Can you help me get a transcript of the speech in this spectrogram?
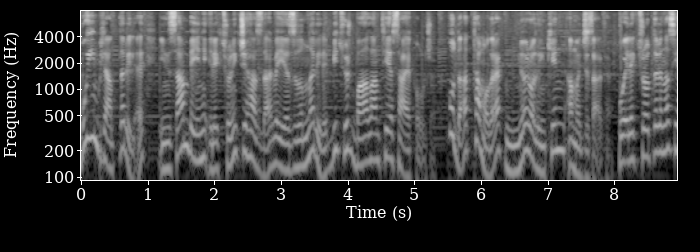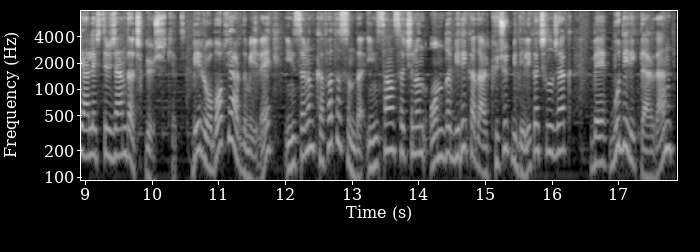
Bu implantlar ile insan beyni elektronik cihazlar ve yazılımlar ile bir tür bağlantıya sahip olacak. Bu da tam olarak Neuralink'in amacı zaten. Bu elektrotları nasıl yerleştireceğini de açıklıyor şirket. Bir robot yardımı ile insanın kafatasında insan saçının onda biri kadar küçük bir delik açılacak ve bu deliklerden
